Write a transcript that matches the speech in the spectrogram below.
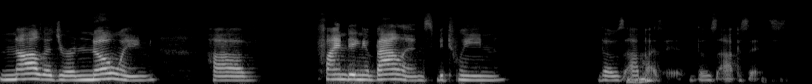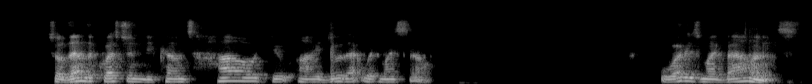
knowledge or knowing of finding a balance between those mm-hmm. opposite those opposites so then the question becomes how do i do that with myself what is my balance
